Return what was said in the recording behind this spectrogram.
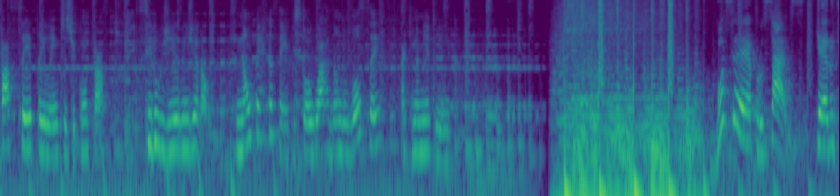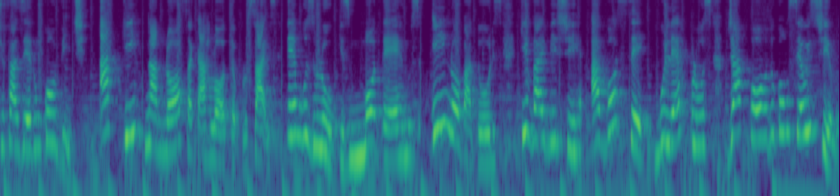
faceta e lentes de contato, cirurgias em geral. Não perca tempo, estou aguardando você aqui na minha clínica. Você é plus size? Quero te fazer um convite. Aqui na nossa Carlota Plus Size temos looks modernos, inovadores que vai vestir a você, mulher plus, de acordo com o seu estilo.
